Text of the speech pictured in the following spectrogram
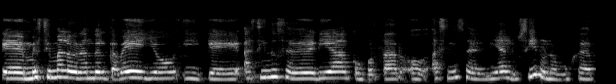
que me estoy malogrando el cabello y que así no se debería comportar o así no se debería lucir una mujer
